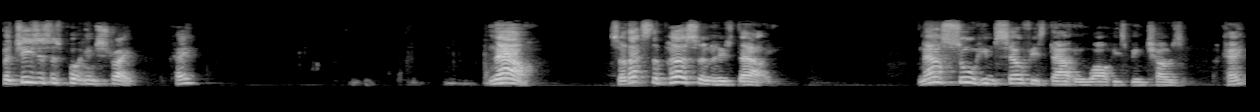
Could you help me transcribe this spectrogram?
but Jesus has put him straight. Okay? Now, so that's the person who's doubting. Now, Saul himself is doubting while he's been chosen. Okay?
